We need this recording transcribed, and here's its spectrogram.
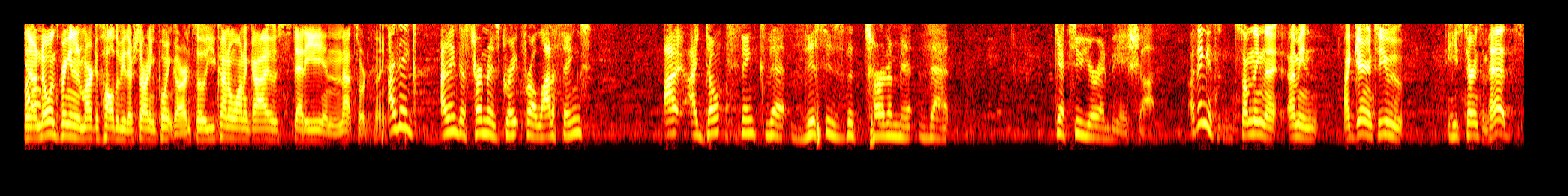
You know, no one's bringing in Marcus Hall to be their starting point guard, so you kind of want a guy who's steady and that sort of thing. I think I think this tournament is great for a lot of things. I I don't think that this is the tournament that gets you your NBA shot. I think it's something that I mean, I guarantee you, he's turned some heads.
